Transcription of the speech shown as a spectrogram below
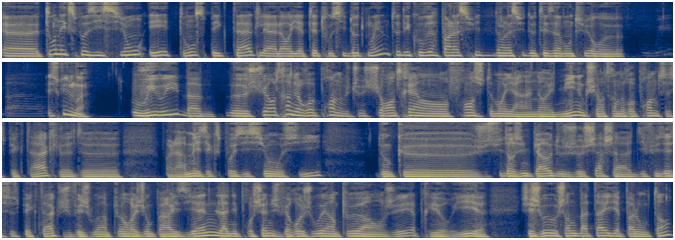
euh, ton exposition et ton spectacle. Alors, il y a peut-être aussi d'autres moyens de te découvrir par la suite, dans la suite de tes aventures. euh. Excuse-moi. Oui, oui, bah, euh, je suis en train de reprendre. Je, je suis rentré en France justement il y a un an et demi, donc je suis en train de reprendre ce spectacle, de voilà mes expositions aussi. Donc, euh, je suis dans une période où je cherche à diffuser ce spectacle. Je vais jouer un peu en région parisienne. L'année prochaine, je vais rejouer un peu à Angers, a priori. J'ai joué au champ de bataille il y a pas longtemps,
